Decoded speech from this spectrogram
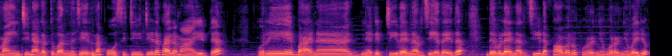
മൈൻഡിനകത്ത് വന്ന് ചേരുന്ന പോസിറ്റിവിറ്റിയുടെ ഫലമായിട്ട് കുറേ നെഗറ്റീവ് എനർജി അതായത് ഡബിൾ എനർജിയുടെ പവർ കുറഞ്ഞു കുറഞ്ഞു വരും.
